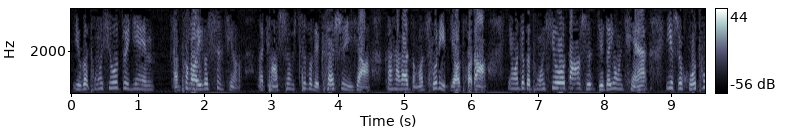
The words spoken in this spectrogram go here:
有个同修最近呃碰到一个事情，呃，请师师傅给开示一下，看看他怎么处理比较妥当。因为这个同修当时急着用钱，一时糊涂，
